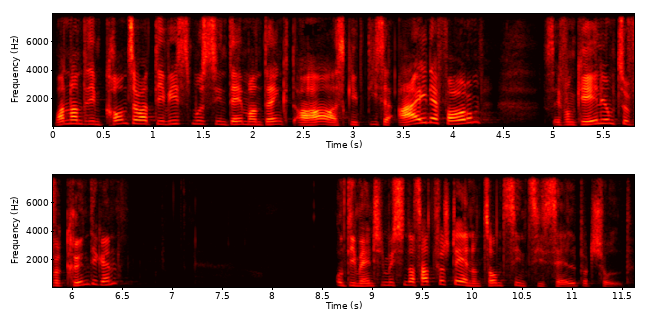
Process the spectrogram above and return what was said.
Man landet im Konservativismus, indem man denkt, aha, es gibt diese eine Form, das Evangelium zu verkündigen. Und die Menschen müssen das halt verstehen und sonst sind sie selber schuld.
